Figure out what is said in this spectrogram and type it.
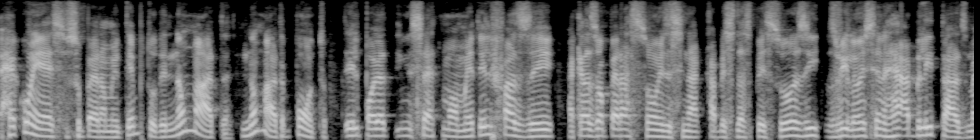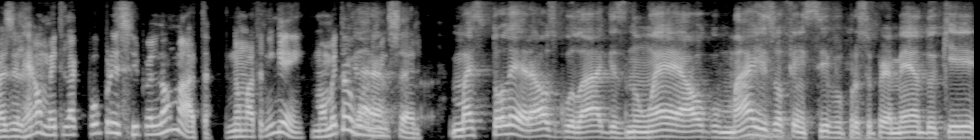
reconhece o super-homem o tempo todo, ele não mata, não mata, ponto. Ele pode, em certo momento, ele fazer aquelas operações, assim, na cabeça das pessoas e os vilões sendo reabilitados, mas ele realmente, ele, por princípio, ele não mata, ele não mata ninguém, em momento algum Cara, na série. Mas tolerar os gulags não é algo mais ofensivo pro Superman do que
